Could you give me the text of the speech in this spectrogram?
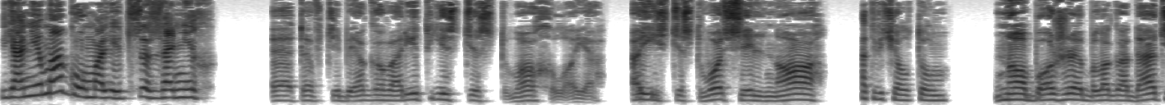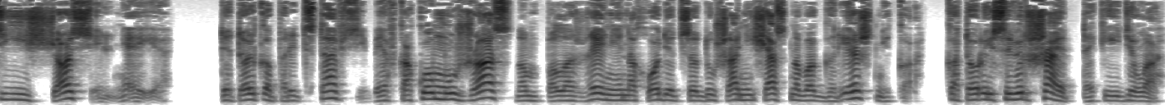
Я не могу молиться за них». «Это в тебе говорит естество, Хлоя, а естество сильно», — отвечал Том. «Но Божья благодать еще сильнее. Ты только представь себе, в каком ужасном положении находится душа несчастного грешника, который совершает такие дела.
